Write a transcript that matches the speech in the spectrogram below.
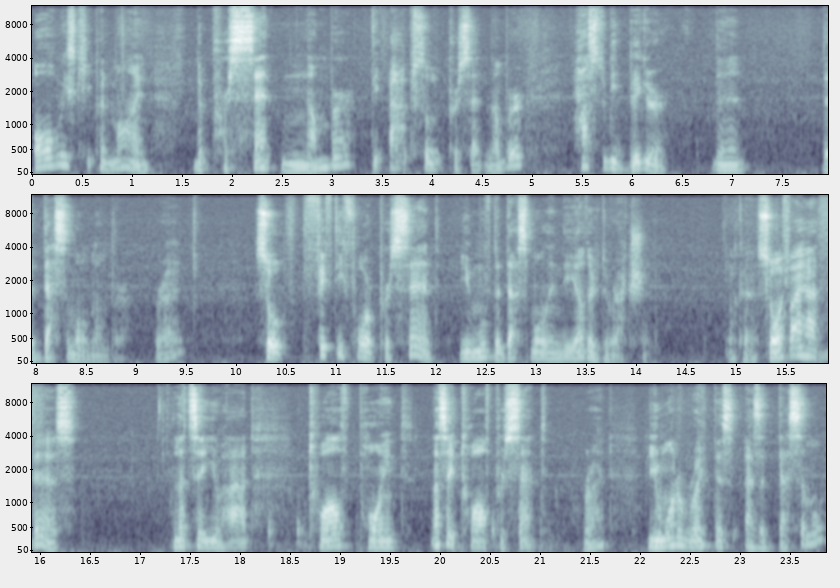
Always keep in mind the percent number the absolute percent number has to be bigger than the decimal number right? So 54 percent you move the decimal in the other direction. Okay so if i had this let's say you had 12 point let's say 12 percent right? You want to write this as a decimal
